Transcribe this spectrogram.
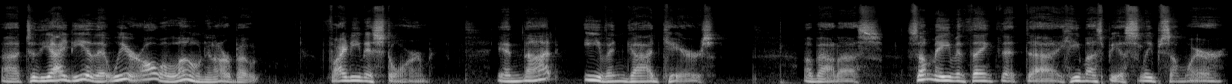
uh, to the idea that we are all alone in our boat, fighting a storm, and not even God cares about us. Some may even think that uh, he must be asleep somewhere,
